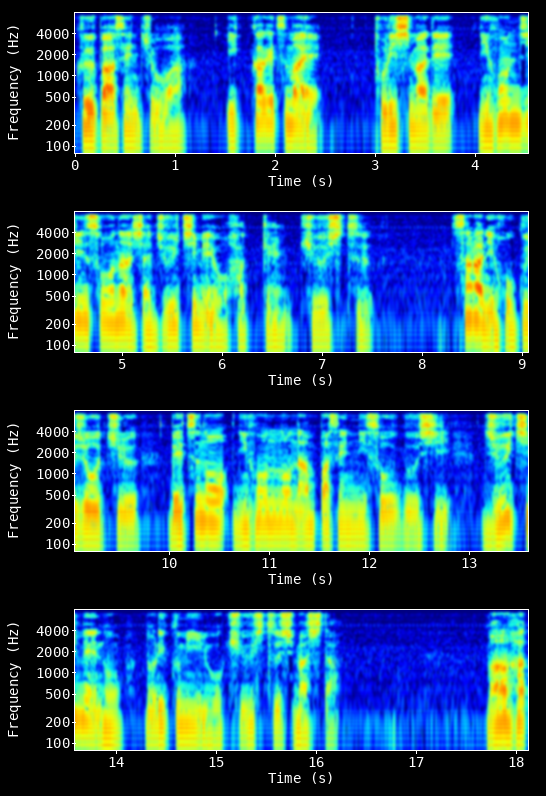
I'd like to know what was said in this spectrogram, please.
クーパー船長は1ヶ月前、鳥島で日本人遭難者11名を発見、救出。さらに北上中、別の日本の難破船に遭遇し、11名の乗組員を救出しました。マンハッ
